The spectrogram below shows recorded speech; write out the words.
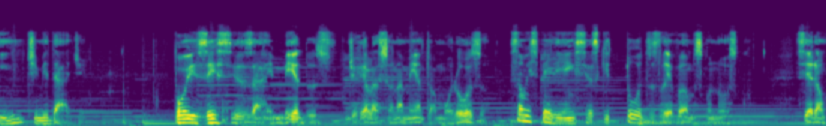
intimidade pois esses arremedos de relacionamento amoroso são experiências que todos levamos conosco. Serão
